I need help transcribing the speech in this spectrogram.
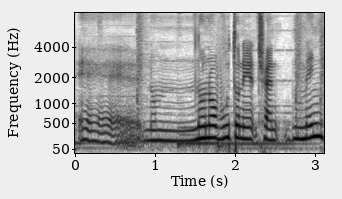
eh, non, non, ho avuto ne- cioè, men-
